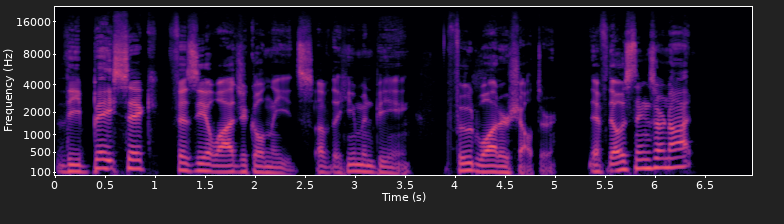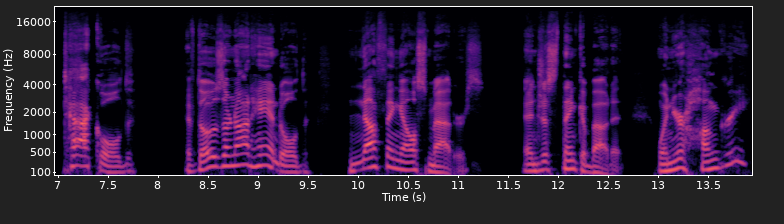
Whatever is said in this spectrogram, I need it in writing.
the basic physiological needs of the human being food, water, shelter. If those things are not tackled, if those are not handled, nothing else matters. And just think about it. When you're hungry,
